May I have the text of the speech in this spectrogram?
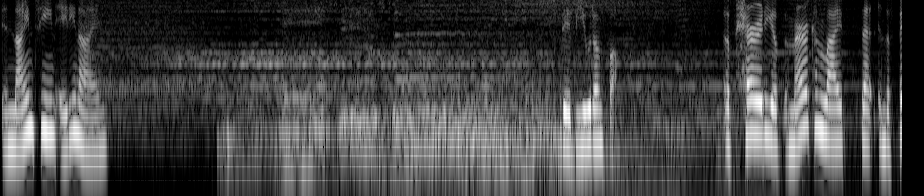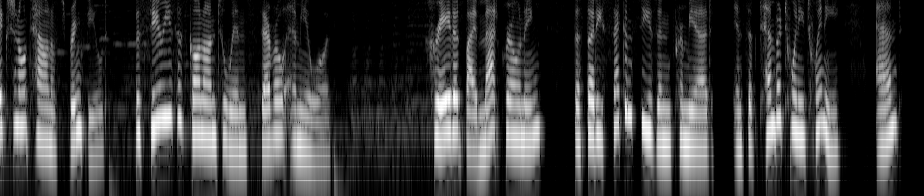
In 1989, debuted on Fox a parody of American life set in the fictional town of Springfield, the series has gone on to win several Emmy Awards. Created by Matt Groening, the 32nd season premiered in September 2020 and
